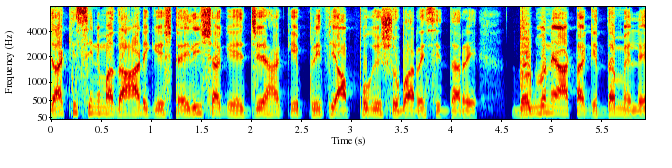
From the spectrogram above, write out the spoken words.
ಜಾಕಿ ಸಿನಿಮಾದ ಹಾಡಿಗೆ ಸ್ಟೈಲಿಶ್ ಆಗಿ ಹೆಜ್ಜೆ ಹಾಕಿ ಪ್ರೀತಿ ಅಪ್ಪುಗೆ ಶುಭ ಹಾರೈಸಿದ್ದಾರೆ. ದೊಡ್ಡಮನೆ ಆಟ ಗೆದ್ದ ಮೇಲೆ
